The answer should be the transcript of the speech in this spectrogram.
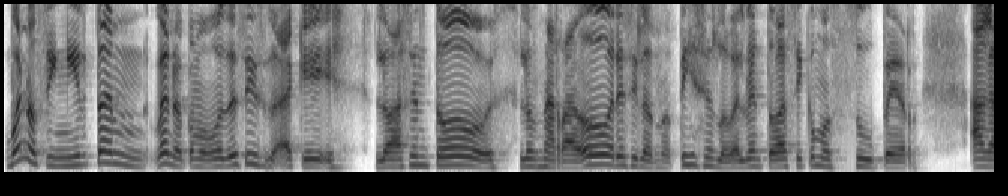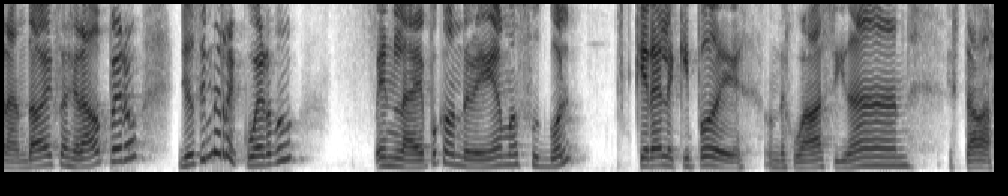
bueno, sin ir tan, bueno, como vos decís, ¿verdad? que lo hacen todo, los narradores y las noticias lo vuelven todo así como súper agrandado, exagerado, pero yo sí me recuerdo en la época donde veía más fútbol, que era el equipo de donde jugaba Zidane, estaba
